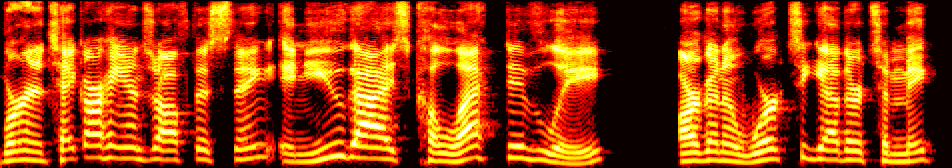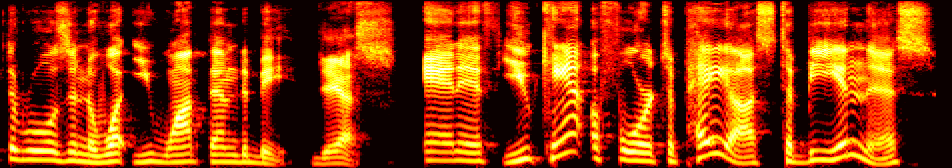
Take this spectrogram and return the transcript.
we're gonna take our hands off this thing and you guys collectively are gonna work together to make the rules into what you want them to be. Yes. And if you can't afford to pay us to be in this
